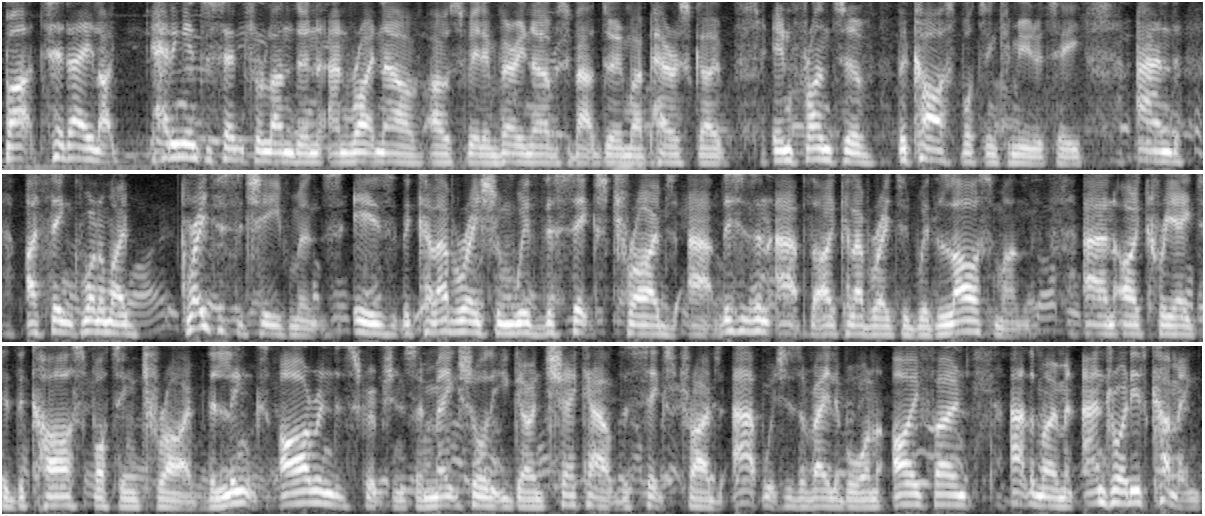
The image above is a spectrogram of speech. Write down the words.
But today, like heading into central London, and right now I was feeling very nervous about doing my Periscope in front of the car spotting community. And I think one of my greatest achievements is the collaboration with the Six Tribes app. This is an app that I collaborated with last month and I created the Car Spotting Tribe. The links are in the description, so make sure that you go and check out the Six Tribes app, which is available on iPhone at the moment. Android is coming.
